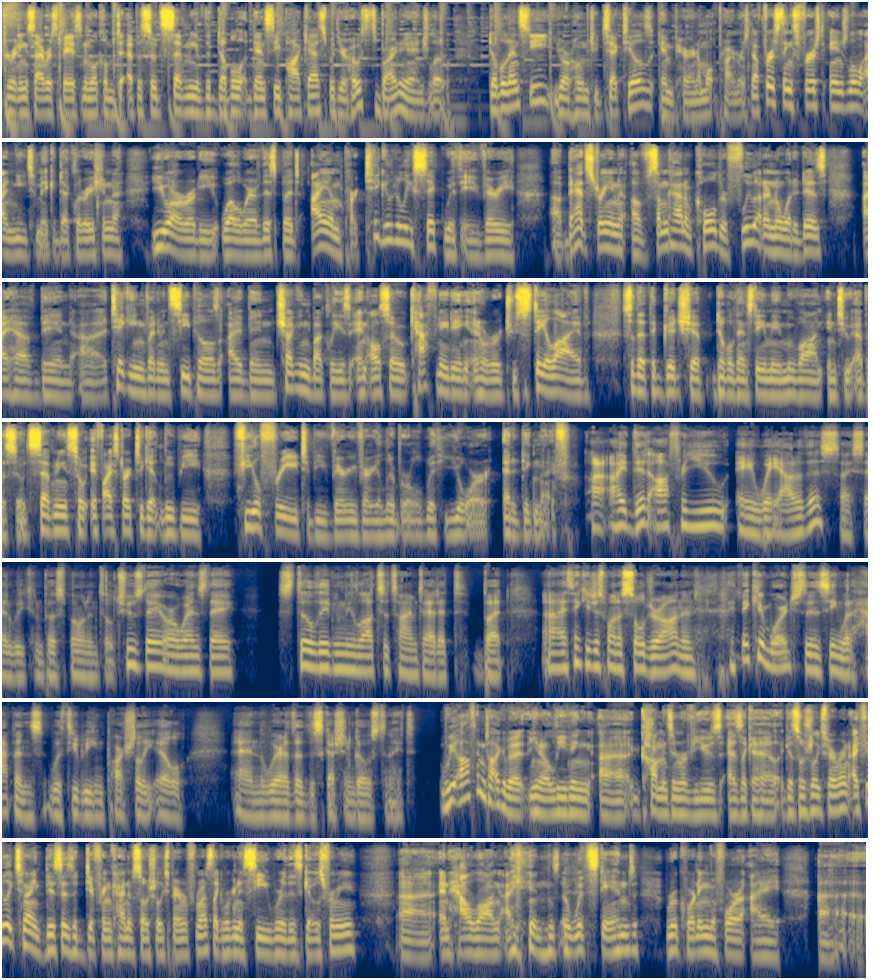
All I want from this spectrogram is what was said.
Greetings, cyberspace, and welcome to episode 70 of the Double Density podcast with your hosts, Brian and Angelo. Double Density, your home to tech tales and paranormal primers. Now, first things first, Angelo, I need to make a declaration. You are already well aware of this, but I am particularly sick with a very uh, bad strain of some kind of cold or flu. I don't know what it is. I have been uh, taking vitamin C pills. I've been chugging Buckley's and also caffeinating in order to stay alive so that the good ship Double Density may move on into episode 70. So if I start to get loopy, feel free to be very, very liberal with your editing knife. I, I did offer you a way out of this. I said we can postpone until Tuesday or Wednesday, still leaving me lots of time to edit. But uh, I think you just want to soldier on, and I think you're more interested in seeing what happens with you being partially ill and where the discussion goes tonight we often talk about you know leaving uh, comments and reviews as like a like a social experiment. I feel like tonight this is a different kind of social experiment from us. Like we're going to see where this goes for me, uh, and how long I can withstand recording before I uh,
